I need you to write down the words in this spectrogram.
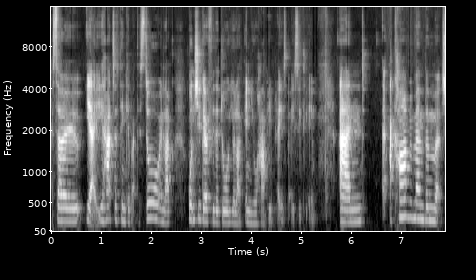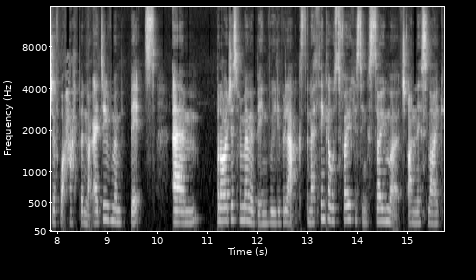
So yeah you had to think about this door and like once you go through the door you're like in your happy place basically. And I can't remember much of what happened like I do remember bits um but I just remember being really relaxed and I think I was focusing so much on this like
